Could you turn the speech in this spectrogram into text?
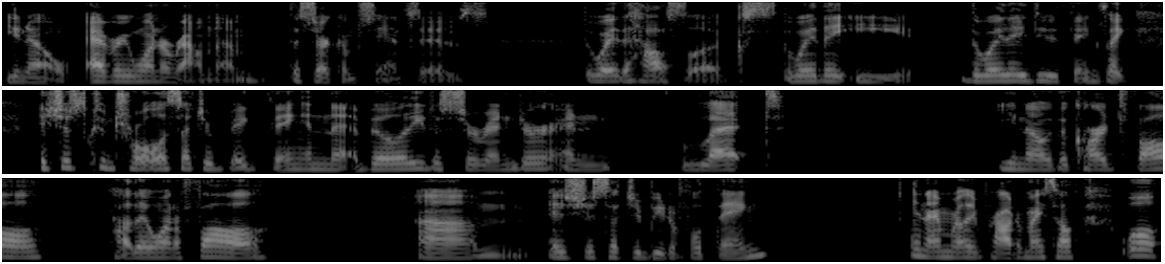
you know, everyone around them, the circumstances, the way the house looks, the way they eat, the way they do things. Like, it's just control is such a big thing, and the ability to surrender and let, you know, the cards fall how they want to fall um, is just such a beautiful thing and I'm really proud of myself. Well,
